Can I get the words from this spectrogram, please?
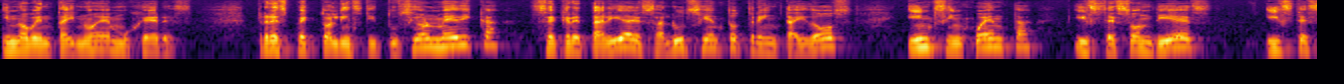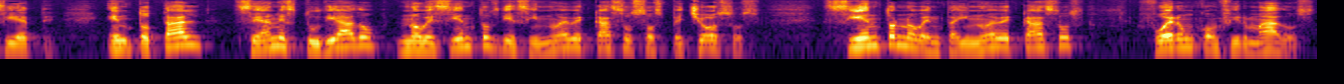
y 99 mujeres. Respecto a la institución médica, Secretaría de Salud 132, IN 50, ISTESON 10, ISTE 7. En total se han estudiado 919 casos sospechosos, 199 casos fueron confirmados,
